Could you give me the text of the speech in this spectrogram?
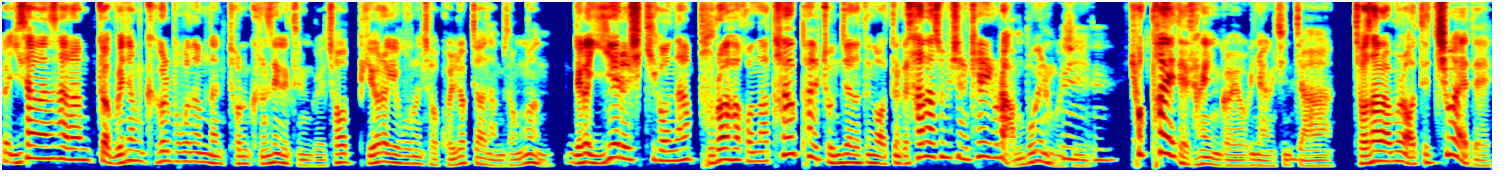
그러니까 이상한 사람, 그러니까 왜냐면 그걸 보고 나면 난 저는 그런 생각이 드는 거예요. 저 비열하게 구는 저 권력자 남성은 내가 이해를 시키거나 불화하거나 타협할 존재라든가 어떤 그 살아 숨쉬는 캐릭터로 안 보이는 거지. 음, 음. 혁파의 대상인 거예요, 그냥 진짜. 저 사람을 어떻게 치워야 돼.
